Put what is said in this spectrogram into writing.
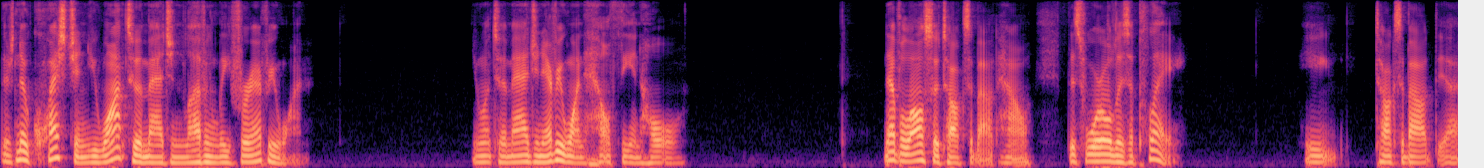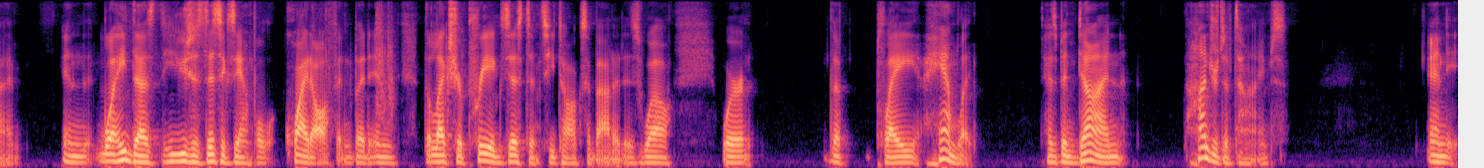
there's no question you want to imagine lovingly for everyone. You want to imagine everyone healthy and whole. Neville also talks about how this world is a play. He talks about, uh, in well, he does, he uses this example quite often, but in the lecture Pre Existence, he talks about it as well, where the play Hamlet has been done hundreds of times And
